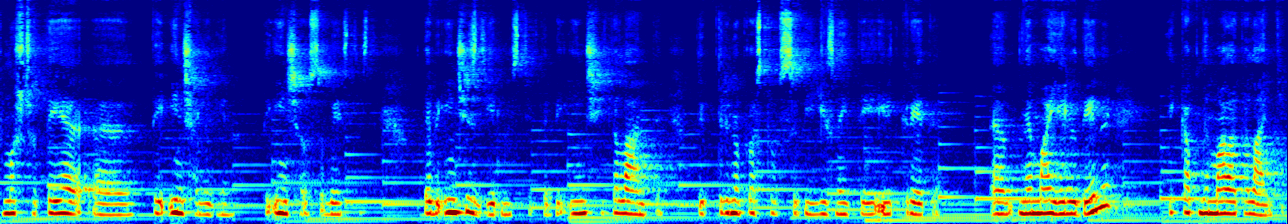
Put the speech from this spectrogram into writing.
Тому що ти, е, ти інша людина, ти інша особистість, в тебе інші здібності, в тебе інші таланти. Тобі потрібно просто в собі їх знайти і відкрити. Е, немає людини, яка б не мала талантів.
